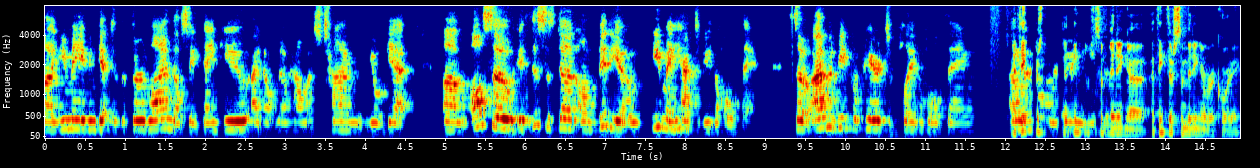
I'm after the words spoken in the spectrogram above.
Uh, you may even get to the third line. They'll say, thank you. I don't know how much time you'll get. Um, also, if this is done on video, you may have to do the whole thing. So I would be prepared to play the whole thing. I, I think, I think they're submitting a. I think they're submitting a recording,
